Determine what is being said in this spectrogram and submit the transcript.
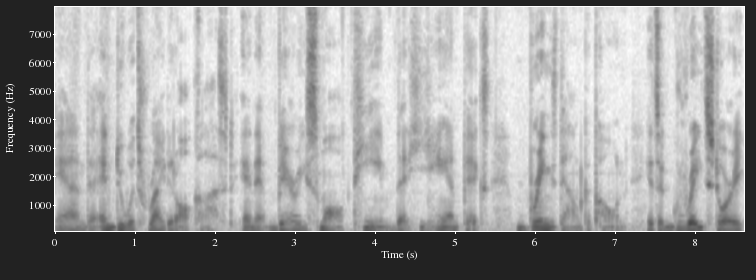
and uh, and do what's right at all cost. And that very small team that he handpicks brings down Capone. It's a great story.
